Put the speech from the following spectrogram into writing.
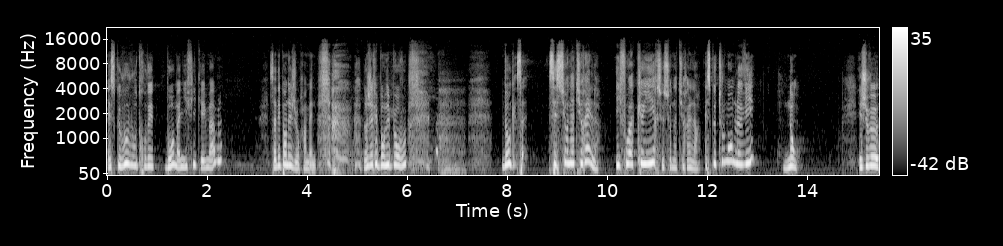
Est-ce que vous vous trouvez beau, magnifique et aimable? Ça dépend des jours. Amen. non, j'ai répondu pour vous. Donc, c'est surnaturel. Il faut accueillir ce surnaturel-là. Est-ce que tout le monde le vit? Non. Et je veux,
